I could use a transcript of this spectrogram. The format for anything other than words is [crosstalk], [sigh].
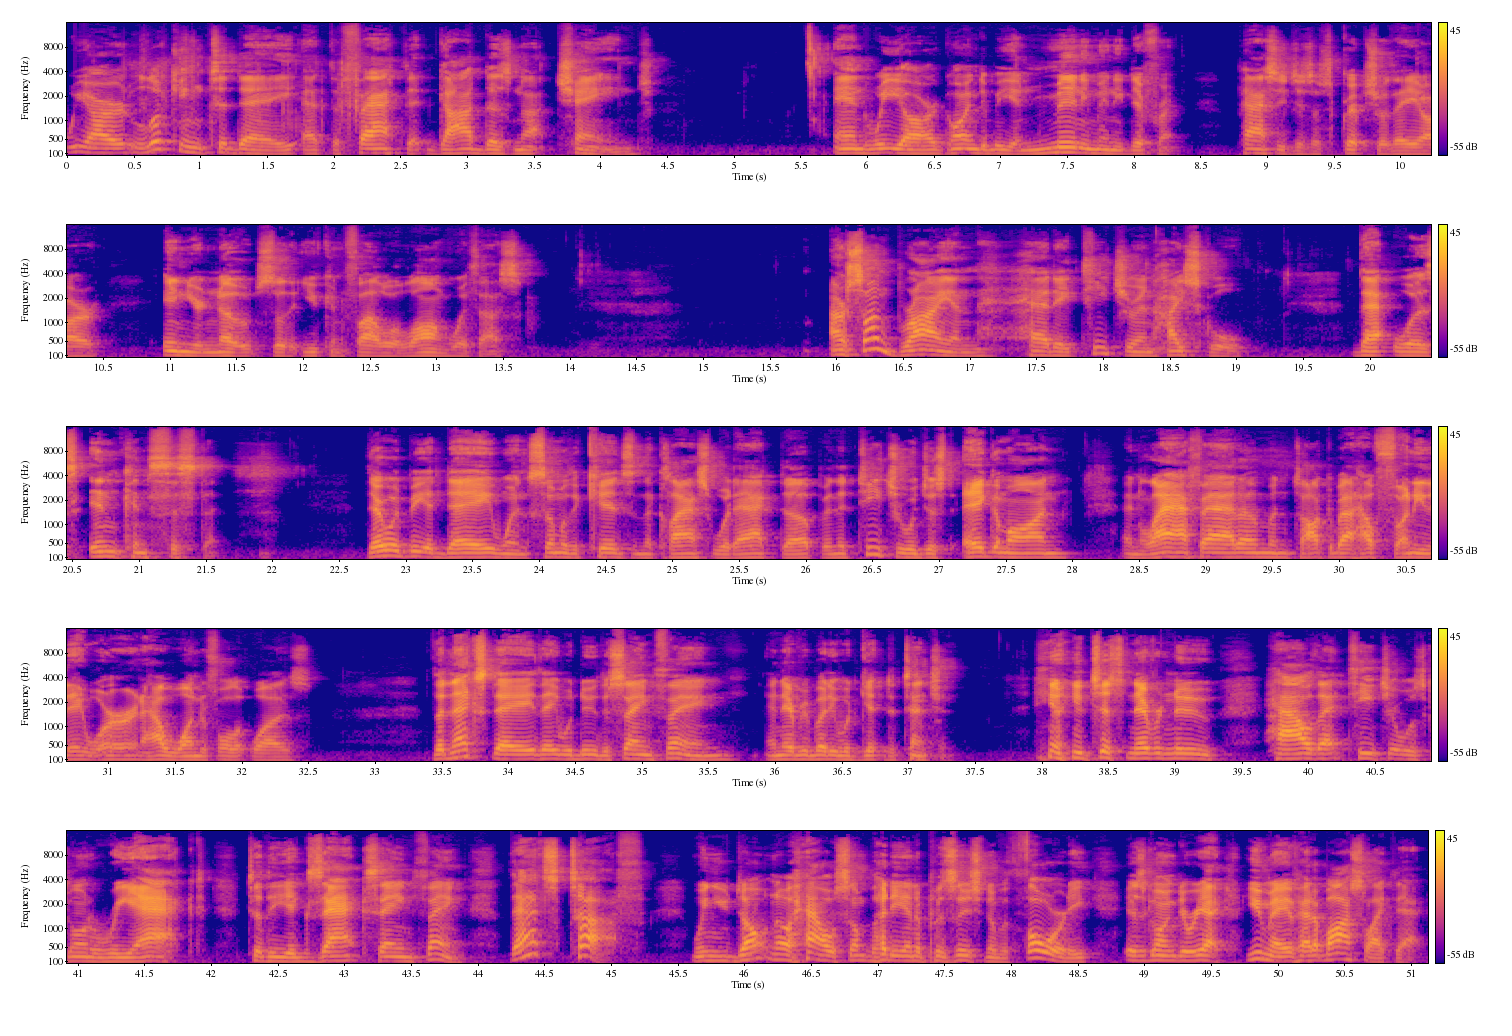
We are looking today at the fact that God does not change. And we are going to be in many, many different passages of Scripture. They are in your notes so that you can follow along with us. Our son Brian had a teacher in high school that was inconsistent. There would be a day when some of the kids in the class would act up, and the teacher would just egg them on and laugh at them and talk about how funny they were and how wonderful it was. The next day, they would do the same thing, and everybody would get detention. [laughs] You know, you just never knew how that teacher was going to react to the exact same thing. That's tough when you don't know how somebody in a position of authority is going to react. You may have had a boss like that.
